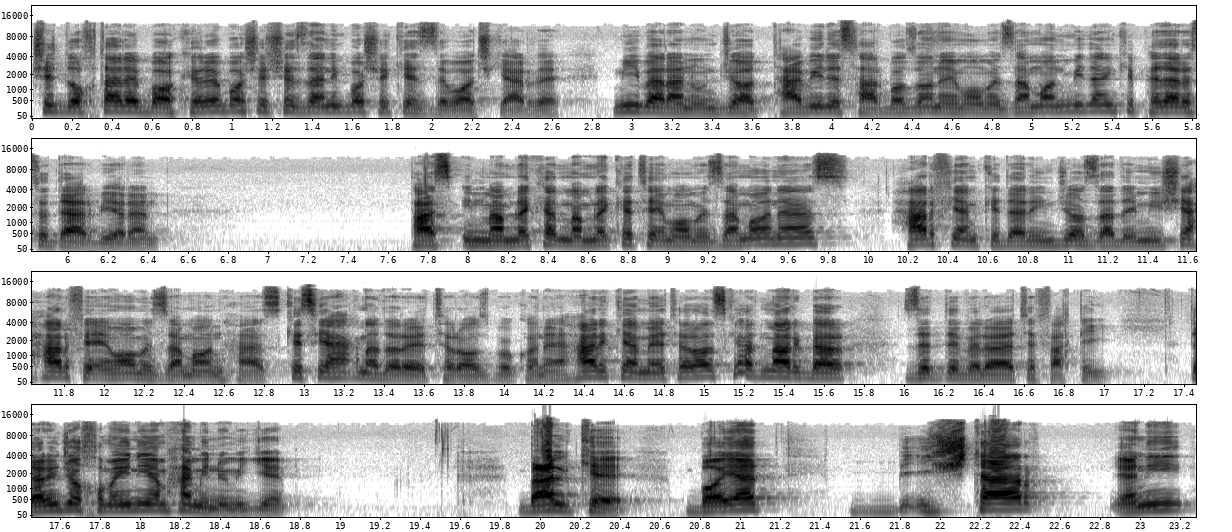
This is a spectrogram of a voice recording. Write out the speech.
چه دختر باکره باشه چه زنی باشه که ازدواج کرده. می‌برن اونجا طویل سربازان امام زمان میدن که پدرتو در بیارن. پس این مملکت مملکت امام زمان است. حرفی هم که در اینجا زده میشه حرف امام زمان هست. کسی حق نداره اعتراض بکنه. هر کم اعتراض کرد مرگ بر ضد ولایت فقیه. در اینجا خمینی هم همینو میگه. بلکه باید بیشتر یعنی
